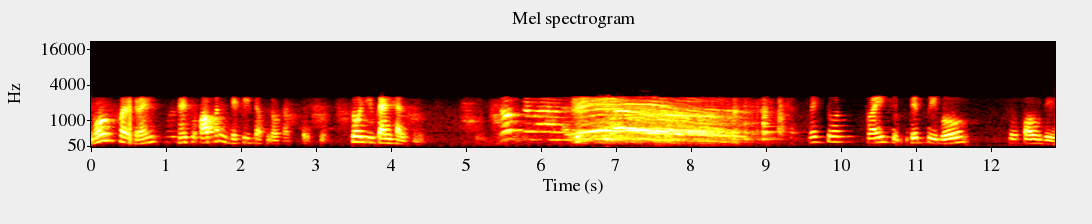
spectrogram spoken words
more fragrant, and to offer the feet of lotus Krishna. So you can help me. We should try to deeply go to all these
